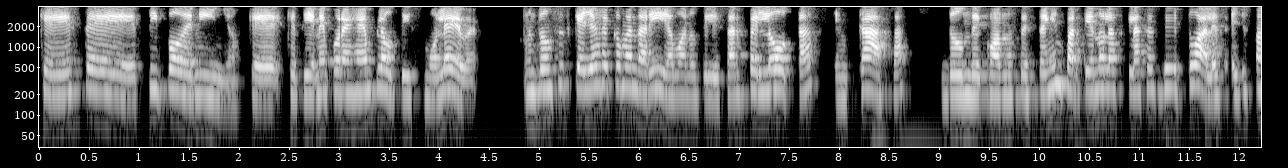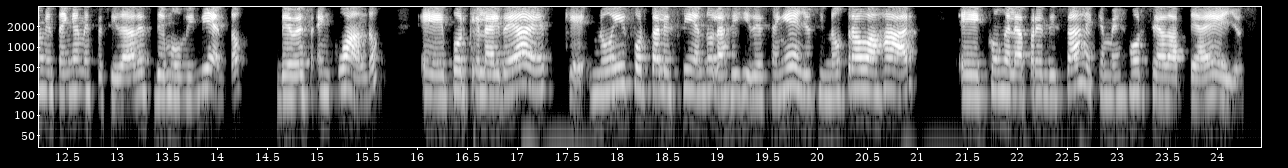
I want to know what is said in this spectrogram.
este tipo de niño que, que, tiene, por ejemplo, autismo leve. Entonces, ¿qué yo recomendaría? Bueno, utilizar pelotas en casa, donde cuando se estén impartiendo las clases virtuales, ellos también tengan necesidades de movimiento de vez en cuando eh, porque la idea es que no ir fortaleciendo la rigidez en ellos, sino trabajar eh, con el aprendizaje que mejor se adapte a ellos.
